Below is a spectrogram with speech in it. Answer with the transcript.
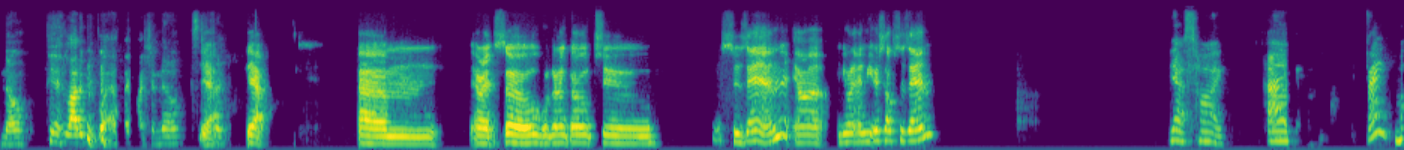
No. a lot of people ask that question. No, it's different. Yeah. Yeah. Um, all right, so we're going to go to Suzanne. Uh, you want to unmute yourself, Suzanne? Yes, hi. Hi. Um, hi. My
